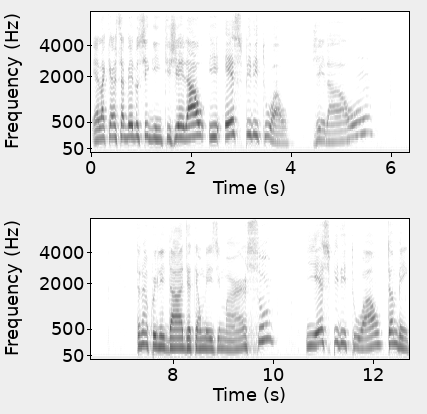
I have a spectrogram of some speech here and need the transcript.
ela quer saber o seguinte: geral e espiritual. Geral, tranquilidade até o mês de março e espiritual também.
